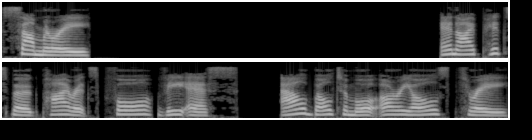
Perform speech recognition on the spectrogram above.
Summary NL Pittsburgh Pirates 4 vs. AL Baltimore Orioles 3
